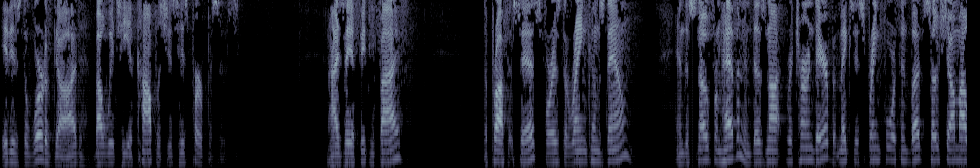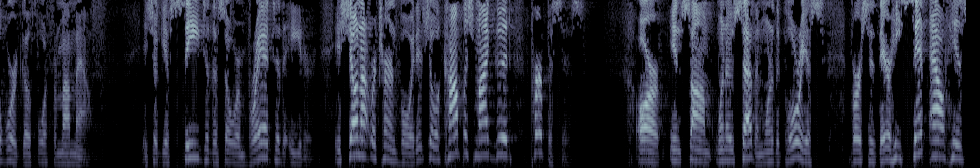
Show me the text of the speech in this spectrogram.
it is the Word of God by which He accomplishes His purposes. In Isaiah 55, the prophet says, For as the rain comes down and the snow from heaven and does not return there, but makes it spring forth and bud, so shall my word go forth from my mouth. It shall give seed to the sower and bread to the eater. It shall not return void. It shall accomplish my good purposes. Or in Psalm 107, one of the glorious verses there, he sent out his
